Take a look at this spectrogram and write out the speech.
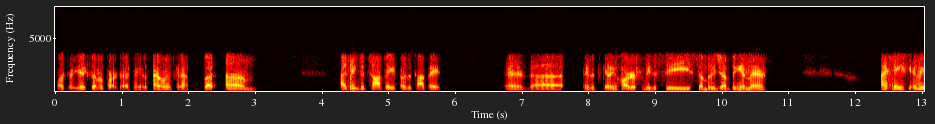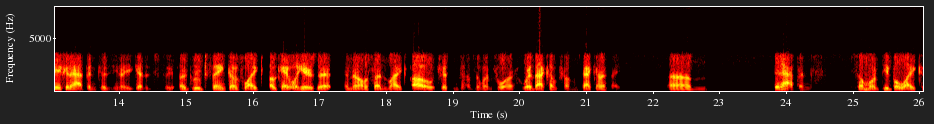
Parker, yeah, except for Parker. I think I don't think it's gonna happen. But um I think the top eight are the top eight. And uh and it's getting harder for me to see somebody jumping in there. I think I mean it could happen because you know you get a, a, group think of like okay well here's it and then all of a sudden like oh Tristan Thompson went for where'd that come from that kind of thing. Um, it happens. Someone people like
